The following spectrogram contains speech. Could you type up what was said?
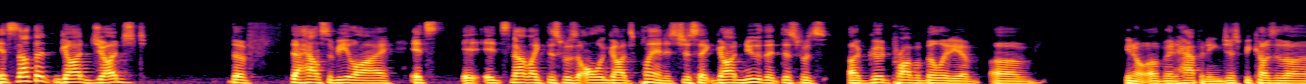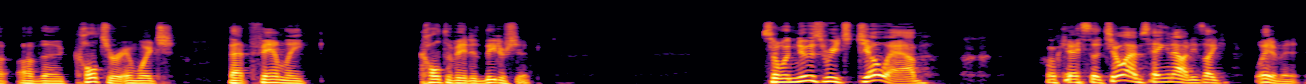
it's not that God judged the the house of Eli. It's it, it's not like this was all in God's plan. It's just that God knew that this was a good probability of of you know of it happening just because of the of the culture in which that family cultivated leadership. So when news reached Joab, okay, so Joab's hanging out. He's like, wait a minute.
